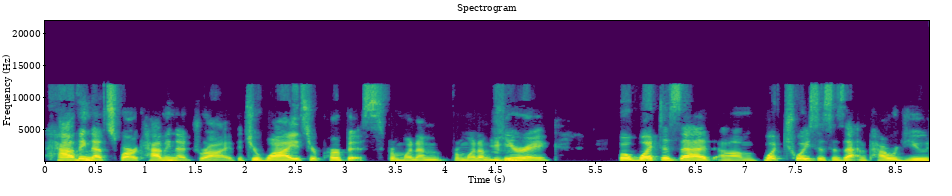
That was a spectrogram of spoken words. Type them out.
having that spark having that drive it's your why it's your purpose from what i'm from what i'm mm-hmm. hearing. But what does that um, what choices has that empowered you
